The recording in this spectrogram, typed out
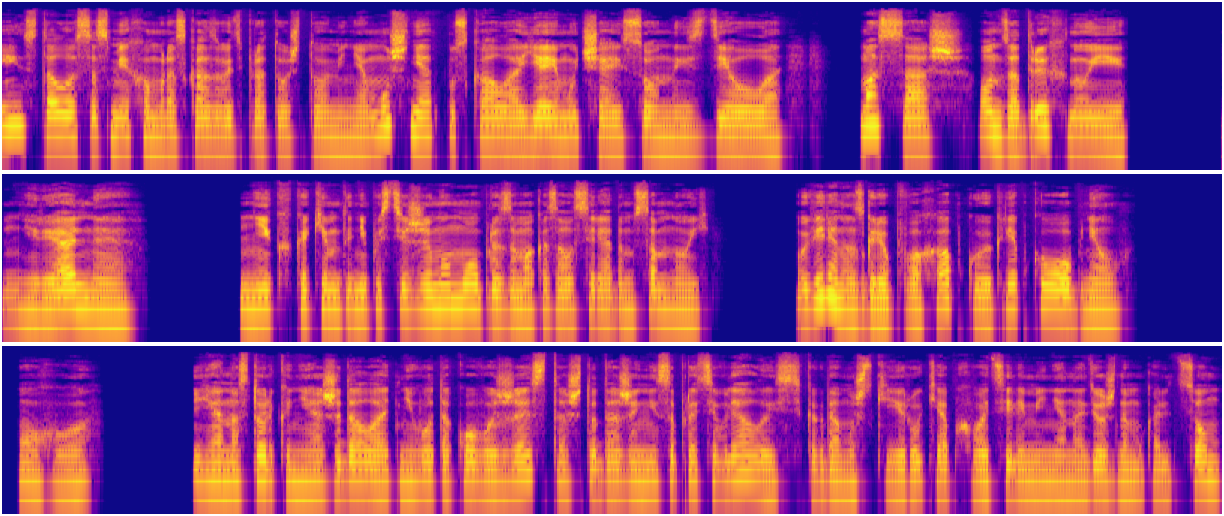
и стала со смехом рассказывать про то, что меня муж не отпускал, а я ему чай сонный сделала. Массаж, он задрых, ну и... Нереальное. Ник каким-то непостижимым образом оказался рядом со мной. Уверенно сгреб в охапку и крепко обнял. Ого, я настолько не ожидала от него такого жеста, что даже не сопротивлялась, когда мужские руки обхватили меня надежным кольцом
